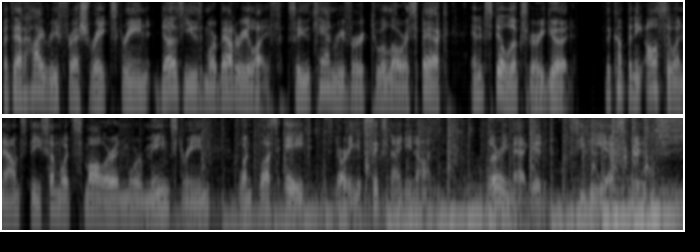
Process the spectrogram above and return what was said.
But that high refresh rate screen does use more battery life, so you can revert to a lower spec, and it still looks very good. The company also announced the somewhat smaller and more mainstream OnePlus 8 starting at 699. Larry Magid, CBS News.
